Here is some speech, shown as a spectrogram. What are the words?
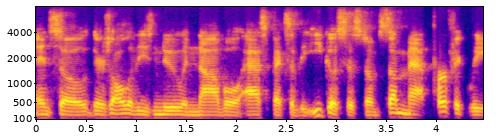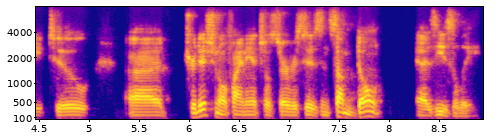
And so there's all of these new and novel aspects of the ecosystem. Some map perfectly to uh, traditional financial services, and some don't as easily.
